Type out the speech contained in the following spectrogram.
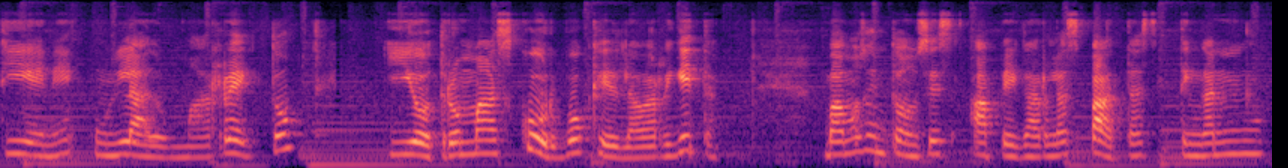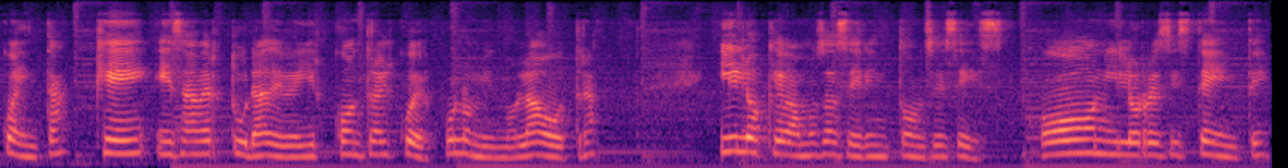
tiene un lado más recto y otro más curvo que es la barriguita. Vamos entonces a pegar las patas, tengan en cuenta que esa abertura debe ir contra el cuerpo, lo mismo la otra. Y lo que vamos a hacer entonces es, con hilo resistente,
